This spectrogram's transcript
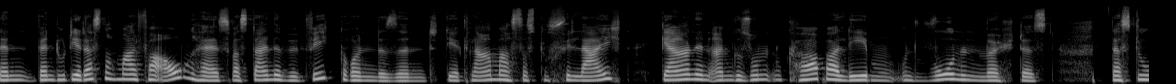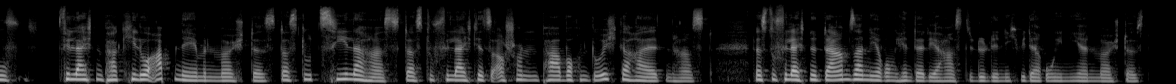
Denn wenn du dir das nochmal vor Augen hältst, was deine Beweggründe sind, dir klar machst, dass du vielleicht gerne in einem gesunden Körper leben und wohnen möchtest, dass du vielleicht ein paar Kilo abnehmen möchtest, dass du Ziele hast, dass du vielleicht jetzt auch schon ein paar Wochen durchgehalten hast, dass du vielleicht eine Darmsanierung hinter dir hast, die du dir nicht wieder ruinieren möchtest,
